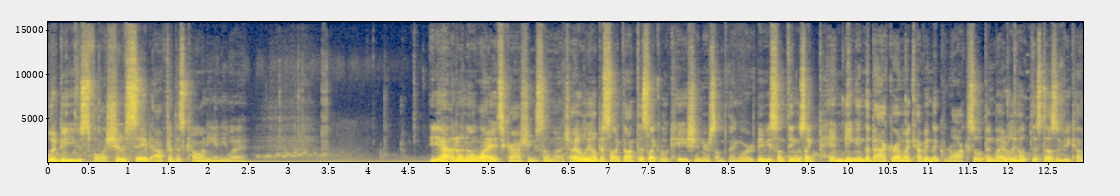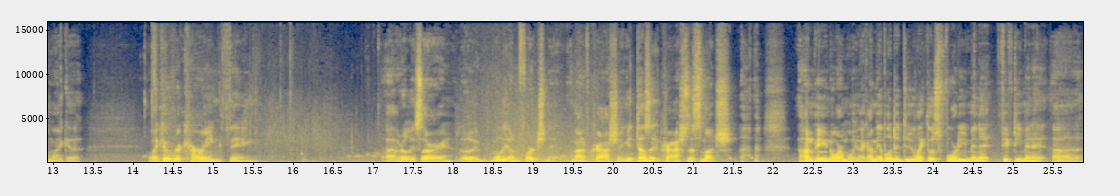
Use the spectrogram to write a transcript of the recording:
would be useful. I should have saved after this colony anyway. Yeah, I don't know why it's crashing so much. I really hope it's like not this like location or something, or maybe something's like pending in the background, like having the rocks open. But I really hope this doesn't become like a like a recurring thing. Uh, really sorry. Really, really unfortunate amount of crashing. It doesn't crash this much on me normally. Like I'm able to do like those 40 minute, 50 minute uh,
